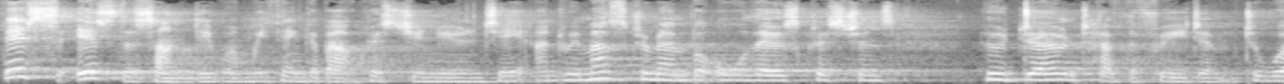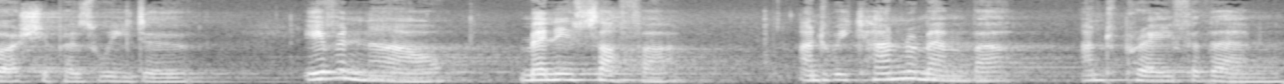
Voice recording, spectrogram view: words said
This is the Sunday when we think about Christian unity, and we must remember all those Christians who don't have the freedom to worship as we do. Even now, many suffer, and we can remember and pray for them.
